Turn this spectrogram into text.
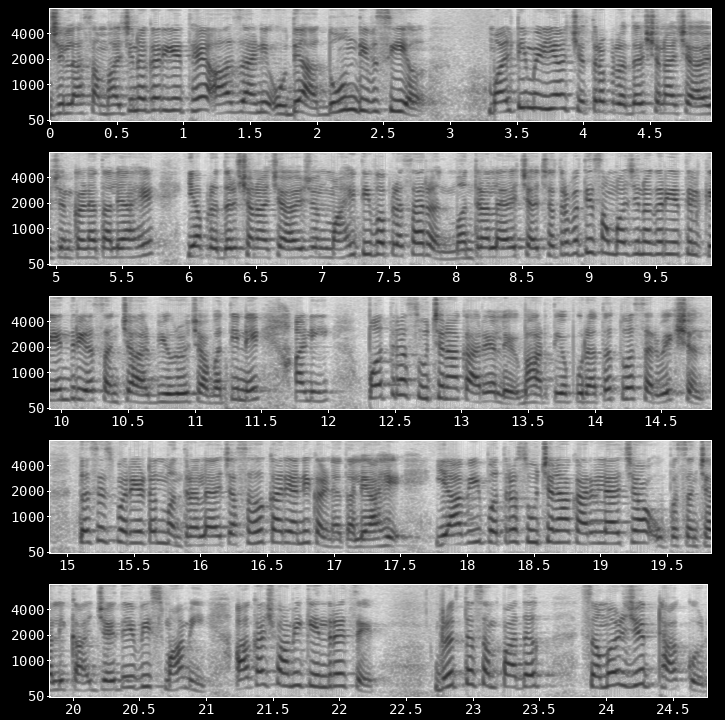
जिल्हा संभाजीनगर येथे आज आणि उद्या दोन दिवसीय मल्टीमीडिया चित्र प्रदर्शनाचे आयोजन करण्यात आले आहे. या प्रदर्शनाचे आयोजन माहिती व प्रसारण मंत्रालयाच्या छत्रपती संभाजीनगर येथील केंद्रीय संचार ब्युरोच्या वतीने आणि पत्र सूचना कार्यालय भारतीय पुरातत्व सर्वेक्षण तसेच पर्यटन मंत्रालयाच्या सहकार्याने करण्यात आले आहे. यावेळी पत्र सूचना कार्यालयाच्या उपसंचालिका जयदेवी स्वामी आकाशवाणी केंद्राचे वृत्त संपादक समरजित ठाकूर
